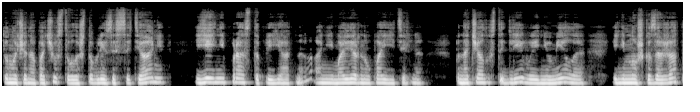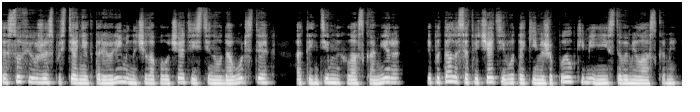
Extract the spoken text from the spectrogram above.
Ту ночь она почувствовала, что близость с Этиани ей не просто приятна, а неимоверно упоительна. Поначалу стыдливая и неумелая, и немножко зажатая, Софья уже спустя некоторое время начала получать истинное удовольствие от интимных ласк Амира и пыталась отвечать его такими же пылкими и неистовыми ласками.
